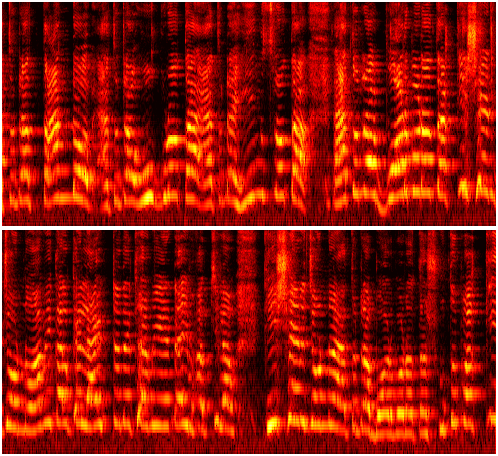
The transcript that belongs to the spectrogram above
এতটা তাণ্ডব, এতটা উগ্রতা, এতটা হিংস্রতা, এতটা বর্বরতা কিসের জন্য? আমি কালকে লাইভটা দেখে আমি এটাই ভাবছিলাম, কিসের জন্য এতটা বর্বরতা? সুতপা কি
